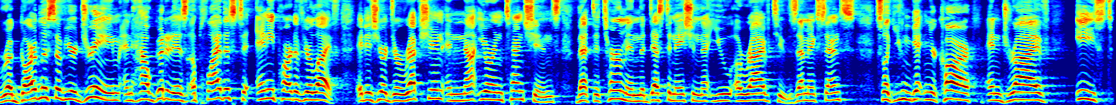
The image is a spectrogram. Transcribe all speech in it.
regardless of your dream and how good it is, apply this to any part of your life. It is your direction and not your intentions that determine the destination that you arrive to. Does that make sense? So, like, you can get in your car and drive east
